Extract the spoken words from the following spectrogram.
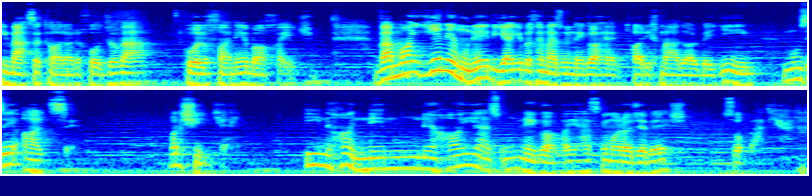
این بحث تالار خودرو و گلخانه باخایی و ما یه نمونه دیگه اگه بخوایم از اون نگاه تاریخ مدار بگیم موزه آلتسه مال شینکل. اینها نمونه هایی از اون نگاه هایی هست که ما راجبش صحبت کردیم.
